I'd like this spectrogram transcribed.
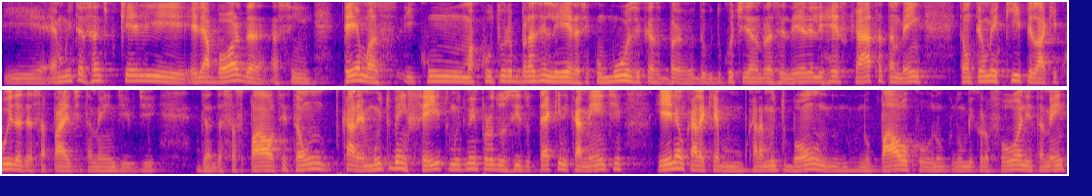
E é muito interessante porque ele, ele aborda assim temas e com uma cultura brasileira, assim, com músicas do, do, cotidiano brasileiro. Ele resgata também. Então tem uma equipe lá que cuida dessa parte também de, de, de, dessas pautas. Então, cara, é muito bem feito, muito bem produzido tecnicamente. Ele é um cara que é um cara muito bom no palco, no, no microfone também.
